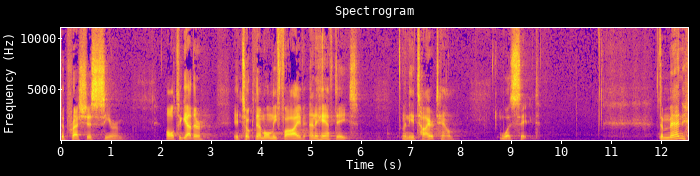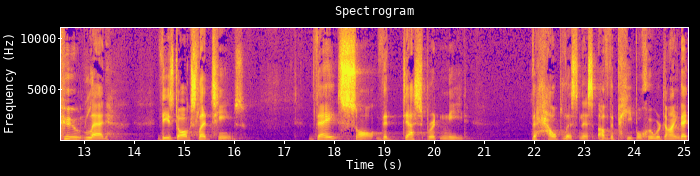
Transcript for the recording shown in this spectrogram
the precious serum. Altogether, it took them only five and a half days, and the entire town was saved. The men who led these dog sled teams, they saw the desperate need the helplessness of the people who were dying. They,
